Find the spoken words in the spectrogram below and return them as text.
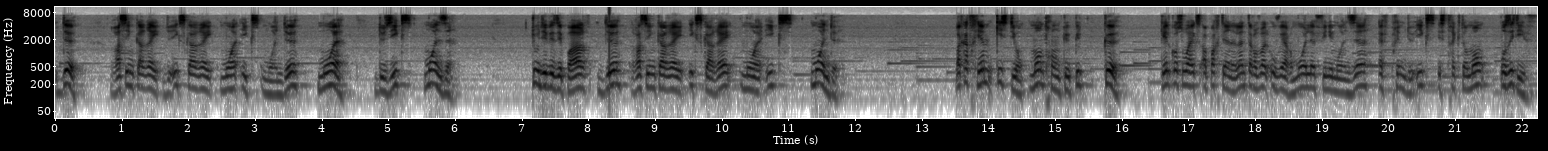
2 racine carrée de x carré moins x moins 2 moins 2x moins 1. Tout divisé par 2 racine carrée x carré moins x moins 2. La quatrième question montrant que, que quel que soit x appartient à l'intervalle ouvert moins l'infini moins 1, f' de x est strictement positif.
